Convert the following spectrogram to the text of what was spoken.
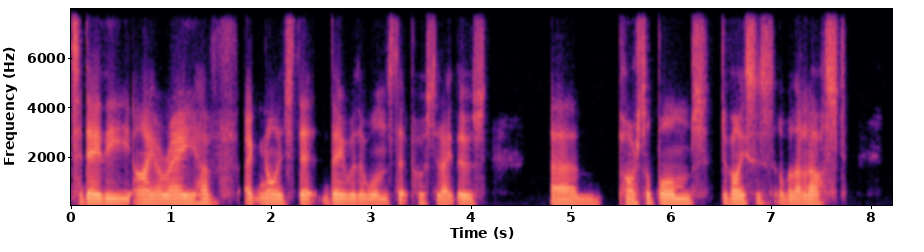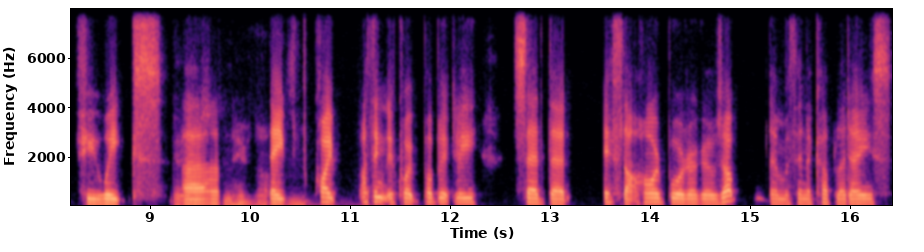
today the IRA have acknowledged that they were the ones that posted out those um, parcel bombs devices over the last few weeks. Yeah, um, they've mm. quite, I think they've quite publicly said that if that hard border goes up, then within a couple of days,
